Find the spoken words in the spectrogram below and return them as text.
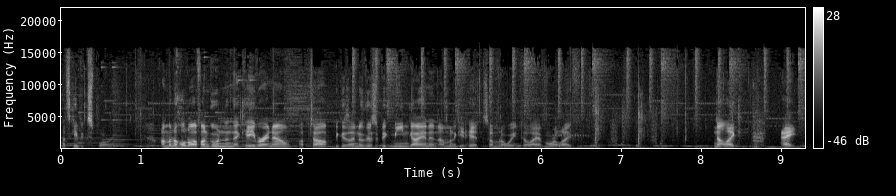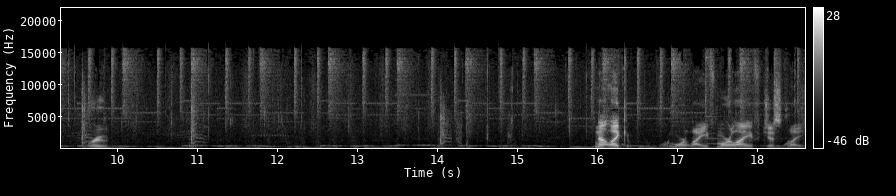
Let's keep exploring. I'm going to hold off on going in that cave right now, up top, because I know there's a big mean guy in it, I'm going to get hit, so I'm going to wait until I have more life. Not like... Hey! Rude. Not like more life, more life, just like...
